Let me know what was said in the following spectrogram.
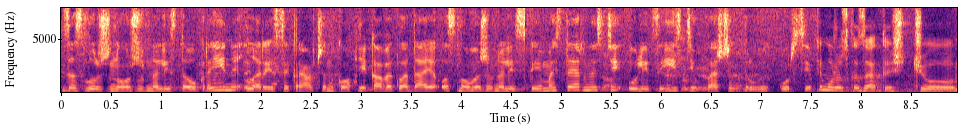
заслуженого журналіста України Лариси Кравченко, яка викладає основи журналістської майстерності у ліцеїстів перших других курсів. Я можу сказати, що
